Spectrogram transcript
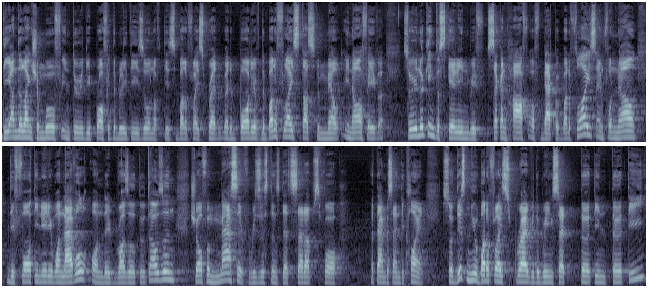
the underlying should move into the profitability zone of this butterfly spread where the body of the butterfly starts to melt in our favor. So we're looking to scale in with second half of backward butterflies and for now the 1481 level on the Russell 2000 show off a massive resistance that setups for a 10% decline. So this new butterfly spread with the wings at 1330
